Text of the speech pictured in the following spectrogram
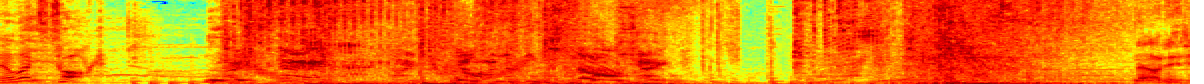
Now let's talk. I said I'm done talking! Noted.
